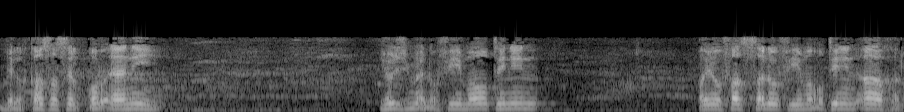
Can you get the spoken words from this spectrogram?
بالقصص القرآني. يجمل في موطن ويفصل في موطن آخر.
